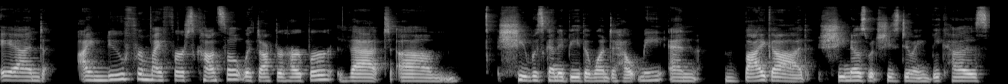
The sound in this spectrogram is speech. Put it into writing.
And I knew from my first consult with Dr. Harper that um, she was going to be the one to help me. And by God, she knows what she's doing because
